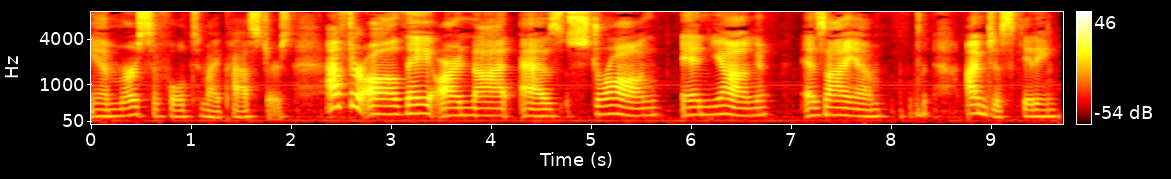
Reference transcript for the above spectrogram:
am merciful to my pastors. After all, they are not as strong and young as I am. I'm just kidding.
